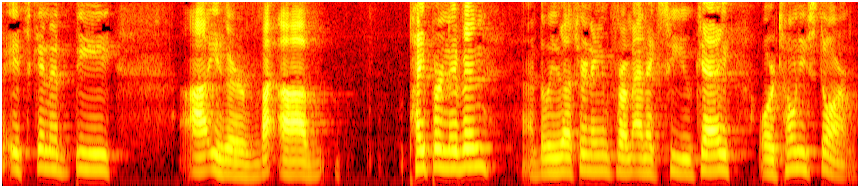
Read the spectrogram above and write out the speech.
it's going to be uh, either uh, Piper Niven, I believe that's her name from NXT UK, or Toni Storm.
